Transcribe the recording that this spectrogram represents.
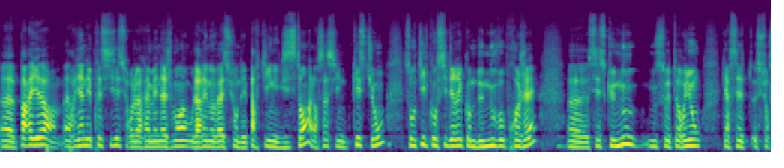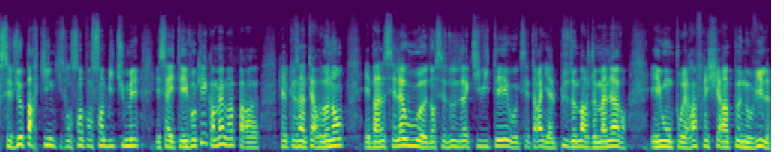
Euh, par ailleurs, rien n'est précisé sur le réaménagement ou la rénovation des parkings existants. Alors ça, c'est une question. Sont-ils considérés comme de nouveaux projets? C'est ce que nous, nous souhaiterions, car sur ces vieux parkings qui sont 100% bitumés, et ça a été évoqué quand même hein, par quelques intervenants, et ben, c'est là où, dans ces zones d'activité, ou etc., il y a le plus de marge de manœuvre, et où on pourrait rafraîchir un peu nos villes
